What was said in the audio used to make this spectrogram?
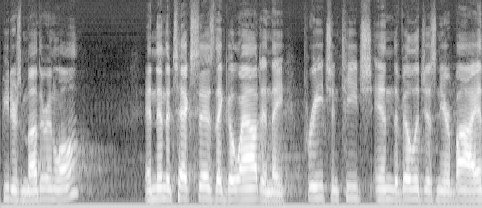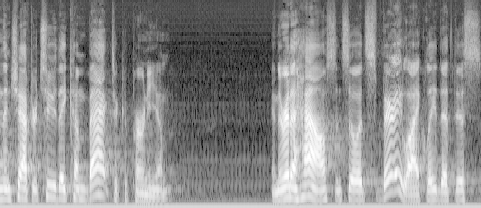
Peter's mother in law. And then the text says they go out and they preach and teach in the villages nearby. And then, chapter 2, they come back to Capernaum. And they're in a house, and so it's very likely that this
